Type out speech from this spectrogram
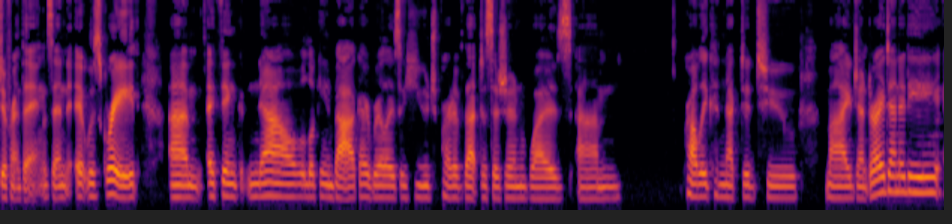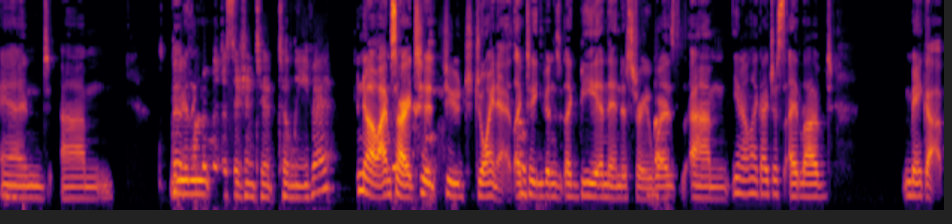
different things. And it was great. Um, I think now looking back, I realize a huge part of that decision was um, probably connected to my gender identity mm-hmm. and um, the really? the decision to to leave it? No i'm sorry to to, to join it like okay. to even like be in the industry was um you know like i just i loved makeup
